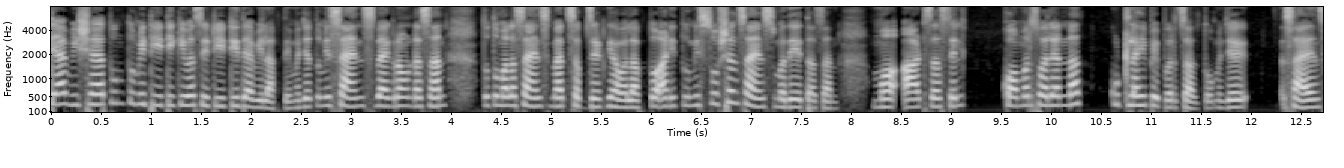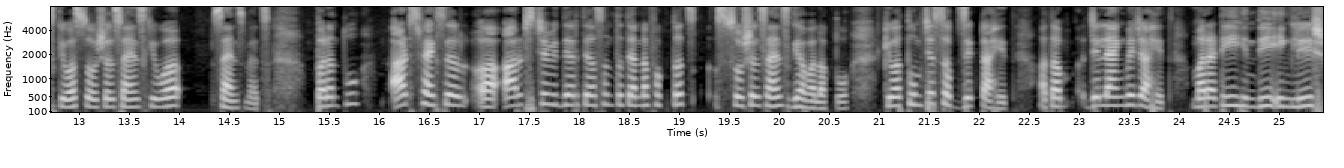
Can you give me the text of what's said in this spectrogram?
त्या विषयातून तुम्ही टी ई टी किंवा सी टी ई टी द्यावी लागते. म्हणजे तुम्ही सायन्स बॅकग्राऊंड असाल तर तुम्हाला सायन्स मॅथ सब्जेक्ट घ्यावा लागतो आणि तुम्ही सोशल सायन्समध्ये येत असाल. मग आर्ट्स असेल कॉमर्सवाल्यांना कुठलाही पेपर चालतो म्हणजे सायन्स किंवा सोशल सायन्स किंवा सायन्स मॅथ्स परंतु आर्ट्स फॅक्चर आर्ट्सचे विद्यार्थी असेल तर त्यांना फक्तच सोशल सायन्स घ्यावा लागतो. किंवा तुमचे सब्जेक्ट आहेत आता जे लँग्वेज आहेत मराठी हिंदी इंग्लिश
